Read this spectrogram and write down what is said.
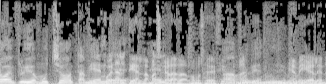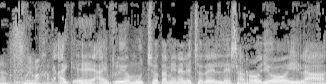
esto ha influido mucho también. Fue en eh, Altea, en la mascarada, vamos a decirlo. Ah, muy ¿eh? bien, muy bien, Mi muy amiga bien. Elena, muy maja. Eh, ha influido mucho también el hecho del desarrollo y la,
